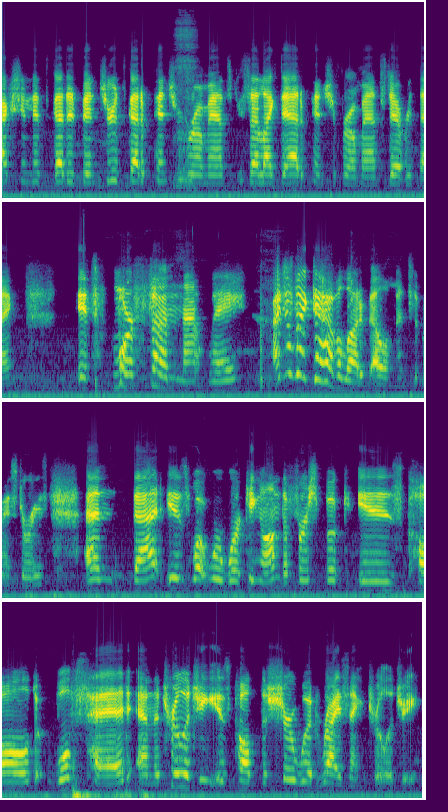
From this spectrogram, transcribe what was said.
action, it's got adventure, it's got a pinch of romance because I like to add a pinch of romance to everything. It's more fun that way. I just like to have a lot of elements in my stories. And that is what we're working on. The first book is called Wolf's Head, and the trilogy is called the Sherwood Rising trilogy.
